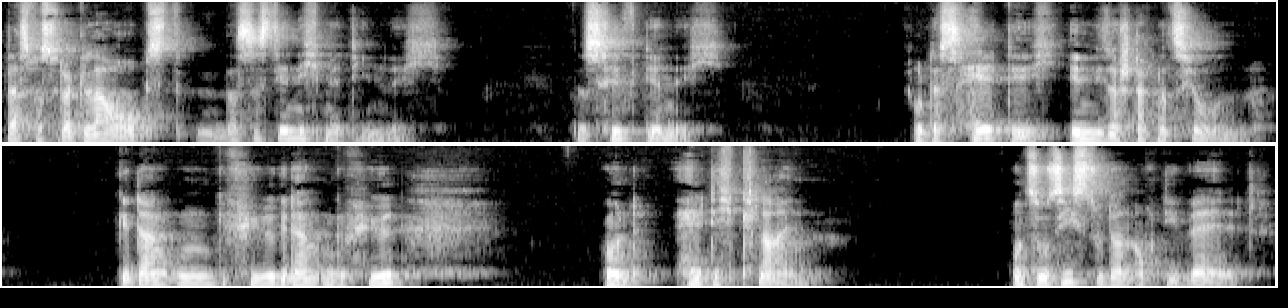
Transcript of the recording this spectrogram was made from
das, was du da glaubst, das ist dir nicht mehr dienlich. Das hilft dir nicht. Und das hält dich in dieser Stagnation. Gedanken, Gefühl, Gedanken, Gefühl und hält dich klein. Und so siehst du dann auch die Welt.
